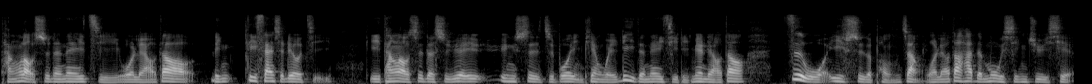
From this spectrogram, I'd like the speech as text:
唐老师的那一集，我聊到零第三十六集，以唐老师的十月运势直播影片为例的那一集里面，聊到自我意识的膨胀。我聊到他的木星巨蟹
